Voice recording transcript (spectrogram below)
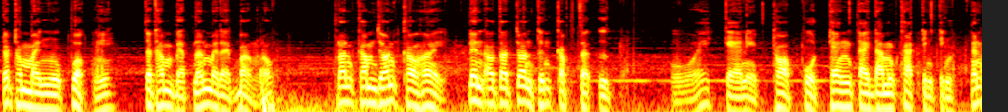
แล้วทำไมงูพวกนี้ จะทำแบบนั้นไม่ได้บ้างแล้วพลันคำย้อนเข้าให้ เล่นเอาตาจ้อนถึงกับสะอึก โอ้ยแกเนี่ยชอบพูดแทงใจดำขาดจริงๆงั้น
